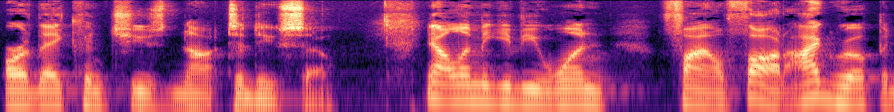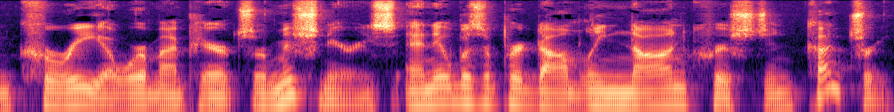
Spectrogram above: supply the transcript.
or they can choose not to do so. Now, let me give you one final thought. I grew up in Korea where my parents were missionaries, and it was a predominantly non Christian country.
